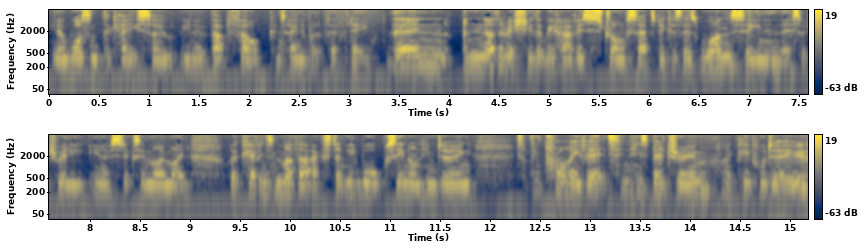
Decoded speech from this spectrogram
you know, wasn't the case. So, you know, that felt containable at 15. Then another issue that we have is strong sets because there's one scene in this which really, you know, sticks in my mind where Kevin's mother accidentally walks in on him doing something private in his bedroom, like people do.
